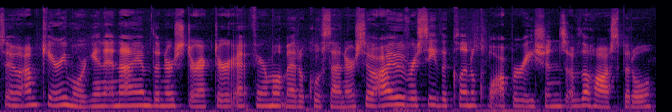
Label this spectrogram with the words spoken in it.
So, I'm Cari Morgan, and I am the nurse director at Fairmont Medical Center. So, I oversee the clinical operations of the hospital.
